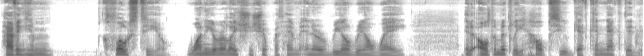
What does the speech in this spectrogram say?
having Him close to you, wanting a relationship with Him in a real, real way, it ultimately helps you get connected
